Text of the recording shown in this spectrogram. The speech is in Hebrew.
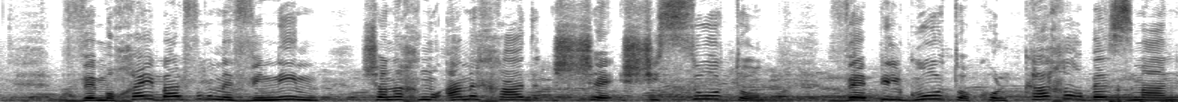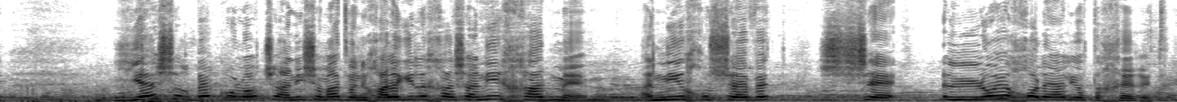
ומוחי בלפור מבינים שאנחנו עם אחד ששיסו אותו ופילגו אותו כל כך הרבה זמן יש הרבה קולות שאני שומעת ואני יכולה להגיד לך שאני אחד מהם. אני חושבת שלא יכול היה להיות אחרת.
